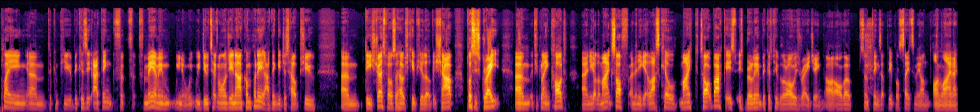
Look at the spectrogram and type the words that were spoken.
playing um, the computer because it, I think for, for, for me, I mean, you know, we, we do technology in our company. I think it just helps you um, de-stress, but also helps keep you a little bit sharp. Plus, it's great um, if you're playing COD and you got the mics off, and then you get a last kill mic talk back. It's, it's brilliant because people are always raging. Although some things that people say to me on online I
